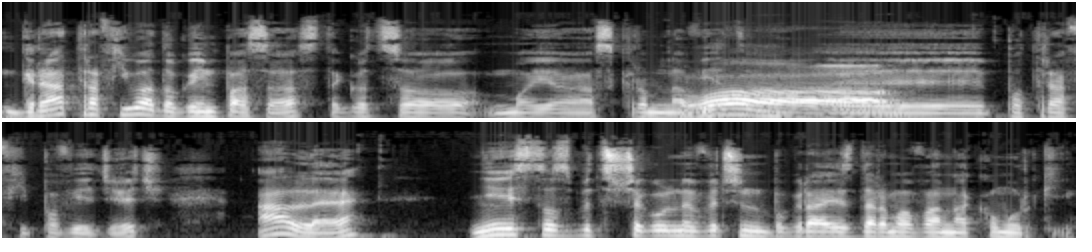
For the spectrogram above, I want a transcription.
gra trafiła do Game Passa, z tego, co moja skromna wiedza wow. yy, potrafi powiedzieć, ale nie jest to zbyt szczególny wyczyn, bo gra jest darmowa na komórki.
